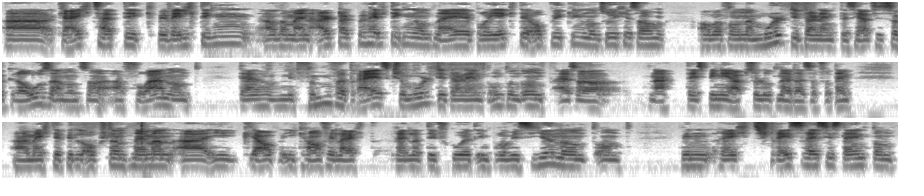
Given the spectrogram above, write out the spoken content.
äh, gleichzeitig bewältigen oder meinen Alltag bewältigen und neue Projekte abwickeln und solche Sachen. Aber von einem Multitalent, das Herz ist so groß an und so erfahren und der mit 35 schon Multitalent und und und. Also, na, das bin ich absolut nicht. Also von dem äh, möchte ich ein bisschen Abstand nehmen. Äh, ich glaube, ich kann vielleicht relativ gut improvisieren und, und bin recht stressresistent und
